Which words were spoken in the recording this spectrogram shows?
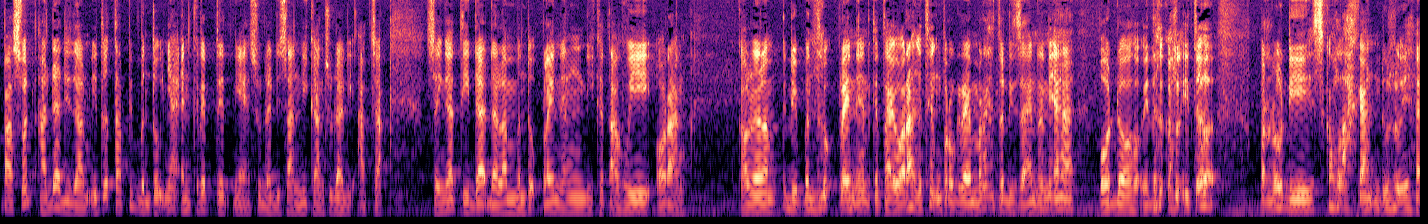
password ada di dalam itu tapi bentuknya encryptednya sudah disandikan, sudah diacak sehingga tidak dalam bentuk plain yang diketahui orang. Kalau dalam di bentuk plain yang diketahui orang itu yang programmer atau desainernya bodoh. Itu kalau itu perlu disekolahkan dulu ya.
